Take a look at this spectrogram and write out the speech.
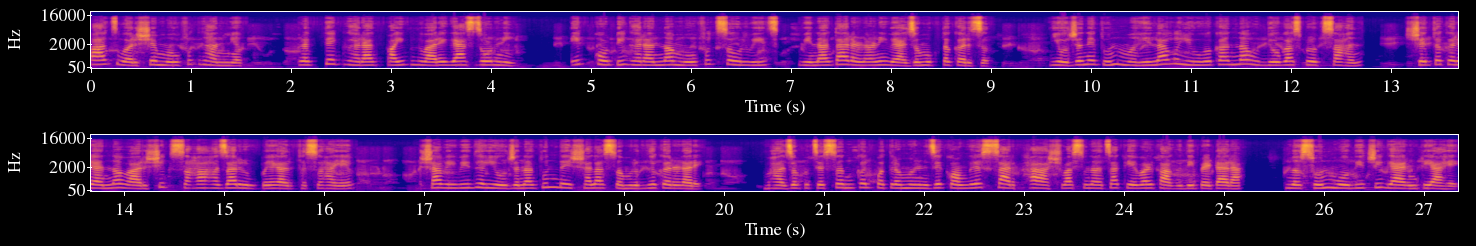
पाच वर्षे मोफत धान्य. प्रत्येक घरात पाईपद्वारे गॅस जोडणी. एक कोटी घरांना मोफत सौरवीज विनातारण आणि व्याजमुक्त कर्ज. योजनेतून महिला व युवकांना उद्योगास प्रोत्साहन. शेतकऱ्यांना वार्षिक सहा हजार रुपये अर्थसहाय्य अशा विविध योजनातून देशाला समृद्ध करणारे. भाजपचे संकल्पत्र म्हणजे काँग्रेस सारखा आश्वासनाचा केवळ कागदी पेटारा नसून मोदीची गॅरंटी आहे.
